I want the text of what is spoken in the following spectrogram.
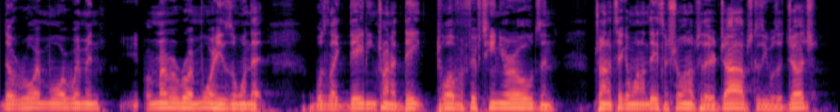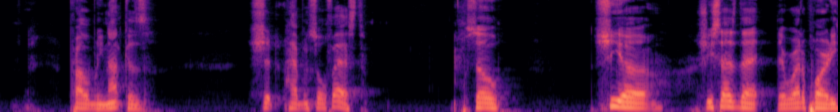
the Roy Moore women. Remember Roy Moore? He's the one that was like dating, trying to date twelve and fifteen year olds, and trying to take them on dates and showing up to their jobs because he was a judge. Probably not, because shit happened so fast. So she uh she says that they were at a party.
